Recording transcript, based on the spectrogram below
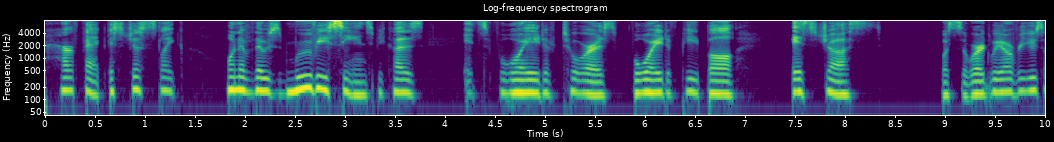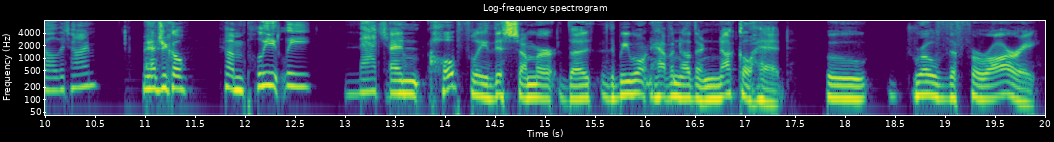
perfect. It's just like one of those movie scenes because it's void of tourists, void of people. It's just what's the word we overuse all the time? Magical. Completely magical. And hopefully this summer, the, the we won't have another knucklehead who drove the Ferrari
